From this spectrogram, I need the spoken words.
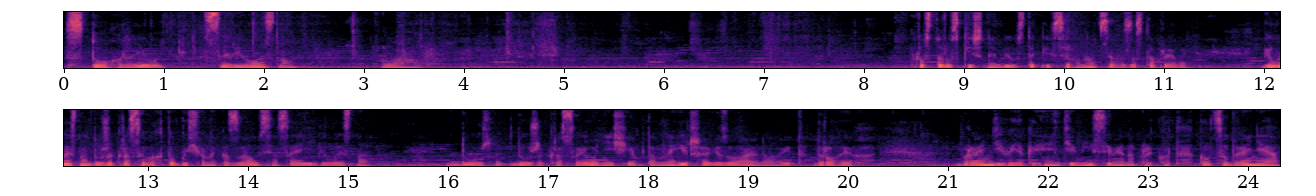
100 гривень. Серйозно? Вау. Просто розкішний бюстик і всього-навсього за 100 гривень. Білизна дуже красива, хто би що не казав, сенсеї білизна дуже-дуже красива, нічим там не гірша візуально від дорогих брендів, як Інтімісімі, наприклад, Калцеденія.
